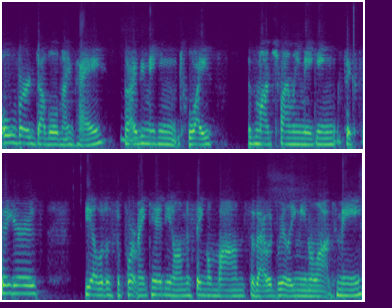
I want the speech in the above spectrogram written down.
over double my pay, so I'd be making twice as much. Finally, making six figures, be able to support my kid. You know, I'm a single mom, so that would really mean a lot to me.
